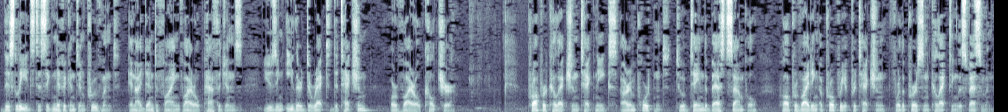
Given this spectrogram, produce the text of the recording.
This leads to significant improvement in identifying viral pathogens using either direct detection or viral culture. Proper collection techniques are important to obtain the best sample while providing appropriate protection for the person collecting the specimen.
